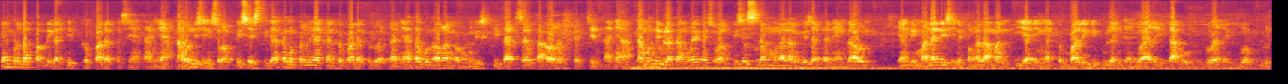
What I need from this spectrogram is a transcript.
yang berdampak negatif kepada kesehatannya. Namun di sini seorang Pisces tidak akan memperlihatkan kepada keluarganya ataupun orang-orang di sekitar serta orang tercintanya. Namun di belakang mereka seorang Pisces sedang mengalami kesehatan yang down yang di mana di sini pengalaman ia ingat kembali di bulan Januari tahun 2021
